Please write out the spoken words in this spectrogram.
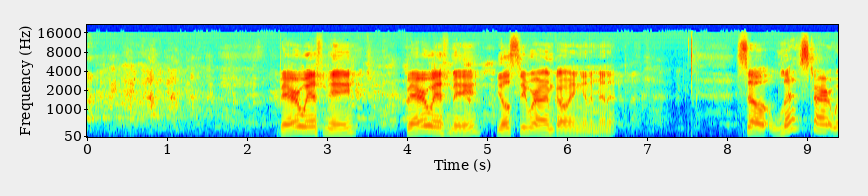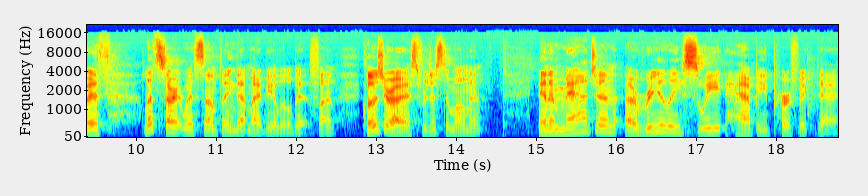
Bear with me. Bear with me. You'll see where I'm going in a minute. So let's start with let's start with something that might be a little bit fun. Close your eyes for just a moment and imagine a really sweet, happy, perfect day.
